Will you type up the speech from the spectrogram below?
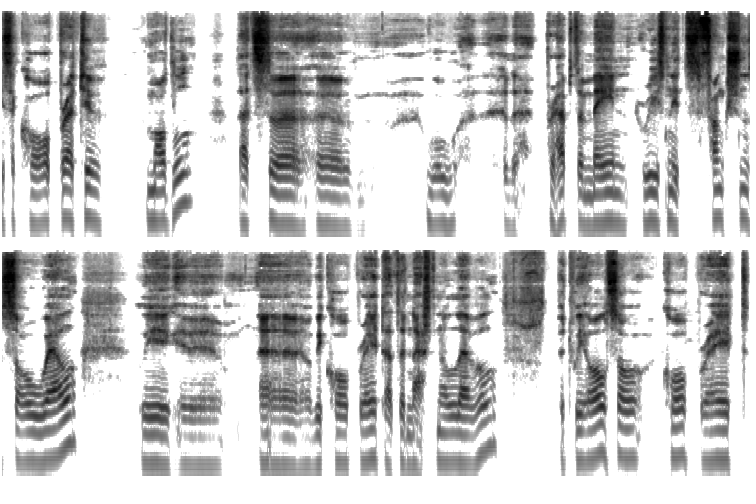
is a cooperative model. That's uh, uh perhaps the main reason it functions so well. We uh, uh, we cooperate at the national level, but we also cooperate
